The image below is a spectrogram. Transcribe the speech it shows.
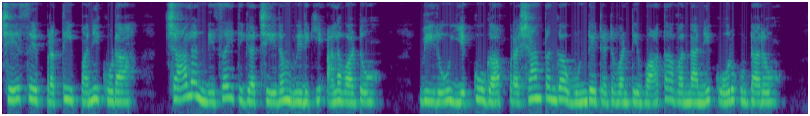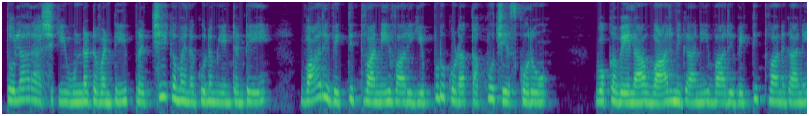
చేసే ప్రతి పని కూడా చాలా నిజాయితీగా చేయడం వీడికి అలవాటు. వీరు ఎక్కువగా ప్రశాంతంగా ఉండేటటువంటి వాతావరణాన్ని కోరుకుంటారు. తులారాశికి ఉన్నటువంటి ప్రత్యేకమైన గుణం ఏంటంటే వారి వ్యక్తిత్వాన్ని వారు ఎప్పుడు కూడా తక్కువ చేసుకోరు. ఒకవేళ వారిని కానీ వారి వ్యక్తిత్వాన్ని కానీ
